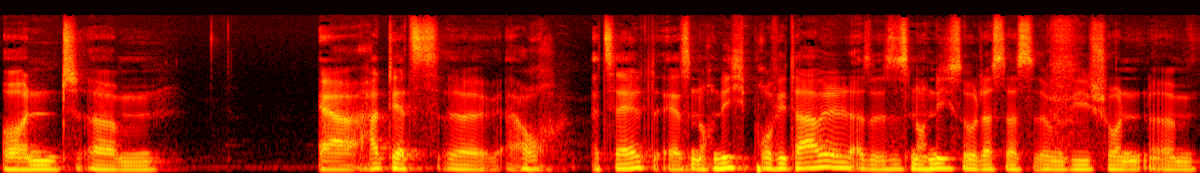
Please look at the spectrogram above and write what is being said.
Und ähm, er hat jetzt äh, auch erzählt, er ist noch nicht profitabel. Also es ist noch nicht so, dass das irgendwie schon ähm,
